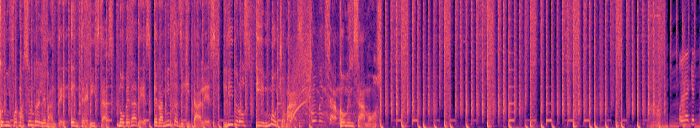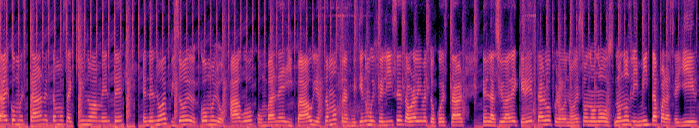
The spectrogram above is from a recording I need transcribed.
con información relevante, entrevistas, novedades, herramientas digitales, libros y mucho más. Comenzamos. Comenzamos. Hola, ¿qué tal? ¿Cómo están? Estamos aquí nuevamente en el nuevo episodio de Cómo lo hago con Vane y Pau y estamos transmitiendo muy felices. Ahora a mí me tocó estar en la ciudad de Querétaro, pero bueno, eso no nos, no nos limita para seguir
